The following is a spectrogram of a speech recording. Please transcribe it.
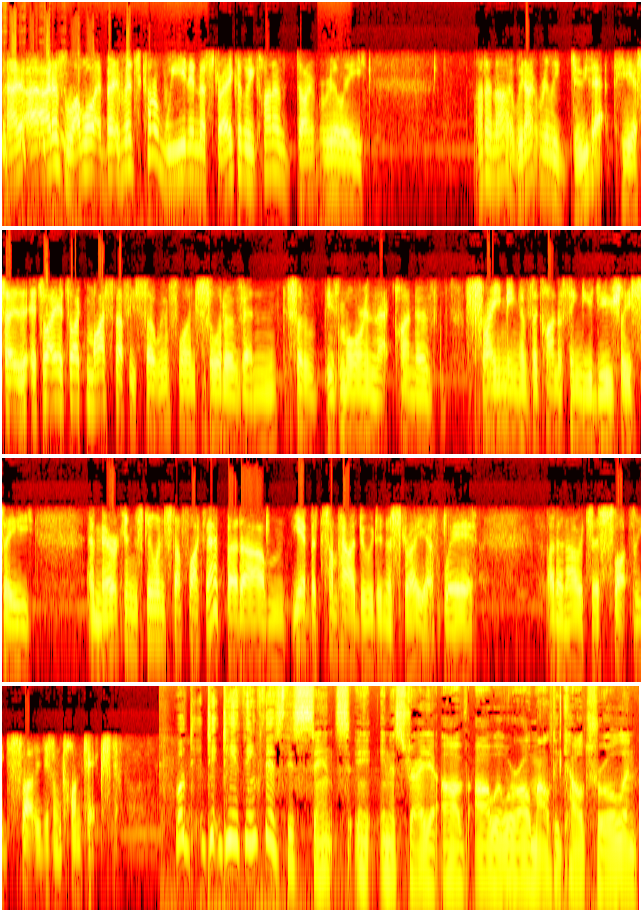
I, I just love all that, but it's kind of weird in Australia because we kind of don't really. I don't know. We don't really do that here. So it's like it's like my stuff is so influenced, sort of, and sort of is more in that kind of framing of the kind of thing you'd usually see Americans do and stuff like that. But um, yeah, but somehow I do it in Australia, where I don't know. It's a slightly slightly different context. Well, do, do you think there's this sense in, in Australia of oh well we're all multicultural and,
